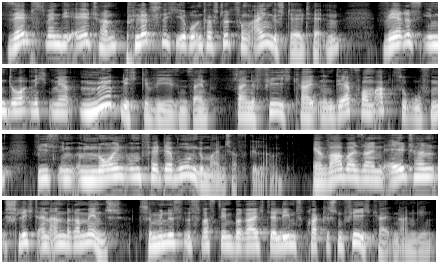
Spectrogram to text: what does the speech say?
Selbst wenn die Eltern plötzlich ihre Unterstützung eingestellt hätten, wäre es ihm dort nicht mehr möglich gewesen, sein, seine Fähigkeiten in der Form abzurufen, wie es ihm im neuen Umfeld der Wohngemeinschaft gelang. Er war bei seinen Eltern schlicht ein anderer Mensch, zumindest was den Bereich der lebenspraktischen Fähigkeiten anging.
